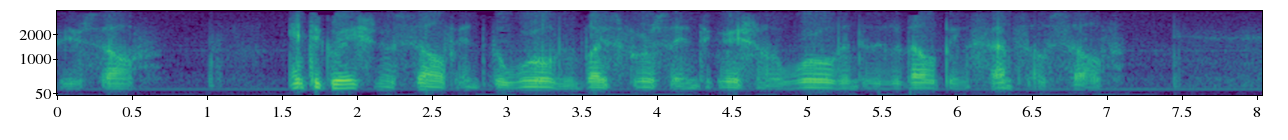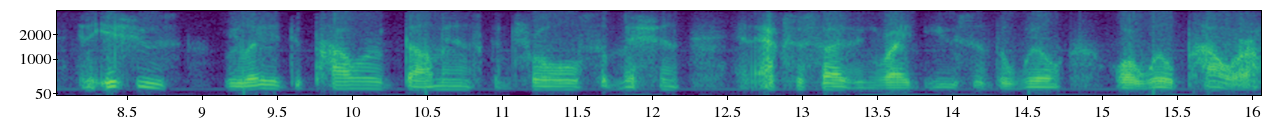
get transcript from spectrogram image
of yourself. Integration of self into the world and vice versa, integration of the world into the developing sense of self and issues related to power, dominance, control, submission, and exercising right use of the will or willpower.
